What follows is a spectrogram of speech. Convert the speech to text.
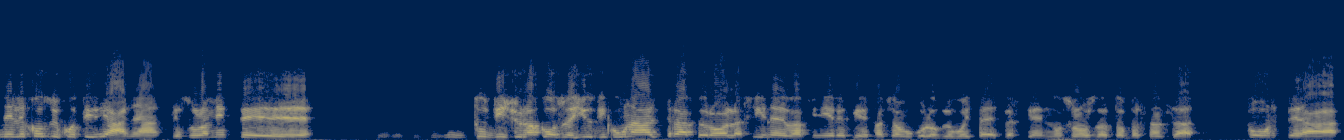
nelle cose quotidiane anche, solamente tu dici una cosa e io dico un'altra, però alla fine va a finire che facciamo quello che vuoi te perché non sono stato abbastanza forte a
